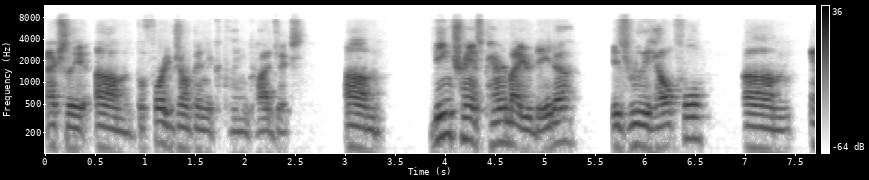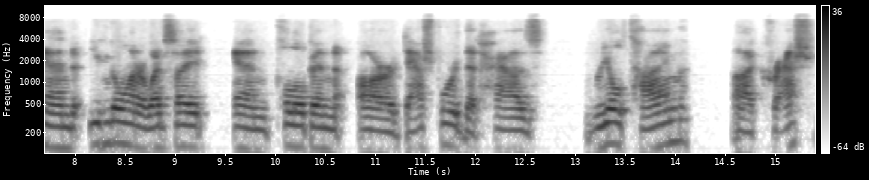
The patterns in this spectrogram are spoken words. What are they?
actually, um, before I jump into completing projects, um, being transparent about your data is really helpful. Um, and you can go on our website and pull open our dashboard that has real-time uh, crash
